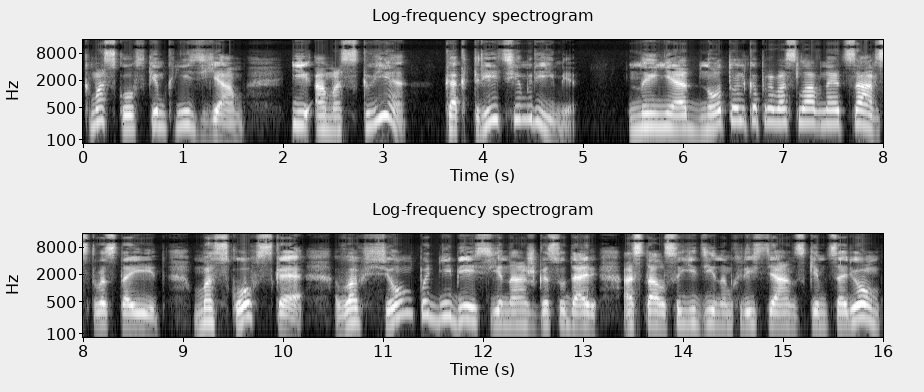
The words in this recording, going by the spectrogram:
к московским князьям, и о Москве как Третьем Риме. Ныне одно только православное царство стоит, московское. Во всем Поднебесье наш государь остался единым христианским царем,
